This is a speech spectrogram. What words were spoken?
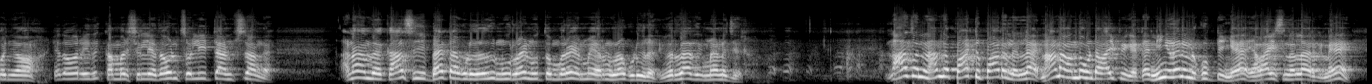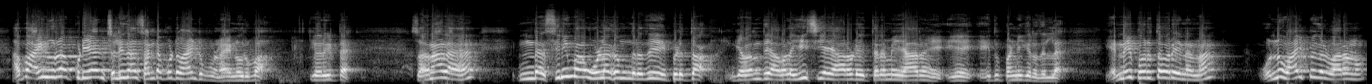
கொஞ்சம் ஏதோ ஒரு இது கமர்ஷியல் ஏதோ ஒன்று சொல்லிட்டு அனுப்பிச்சிட்டாங்க. ஆனால் அந்த காசு பேட்டா கொடுக்குறதுக்கு நூறுரூவாய் நூற்றம்பது ரூபாய் என்னமோ இரநூறுவா கொடுக்குறாரு. இவர் தான் அதுக்கு மேனேஜர் நான் சொன்னேன் நான் பாட்டு பாடலைல்ல. நானும் வந்து உன்ட்ட வாய்ப்பு கேட்டேன். நீங்கள் தானே என்ன கூப்பிட்டீங்க? என் வாய்ஸ் நல்லா இருக்குன்னு. அப்போ ஐநூறுரூவா குடியான்னு சொல்லி தான் சண்டை போட்டு வாங்கிட்டு போனேன் ஐநூறுரூபா இவர்கிட்ட. ஸோ அதனால் இந்த சினிமா உலகம்ங்கிறது இப்படித்தான். இங்கே வந்து அவ்வளோ ஈஸியாக யாருடைய திறமை யாரும் இது பண்ணிக்கிறது இல்லை என்னை பொறுத்தவரை என்னென்னா ஒன்று வாய்ப்புகள் வரணும்.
